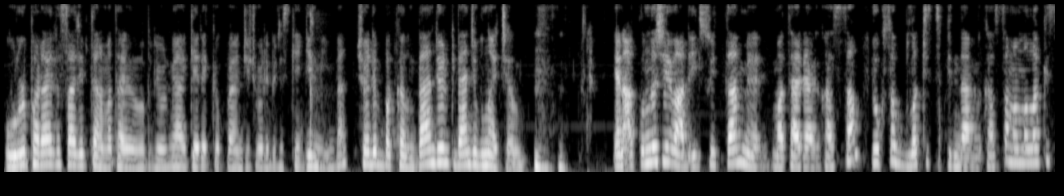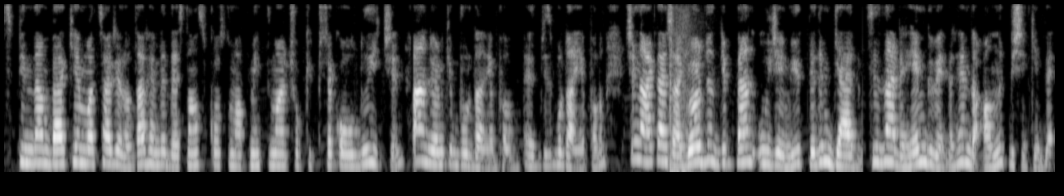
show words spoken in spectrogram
Uğurlu parayla sadece bir tane materyal alabiliyorum. Ya gerek yok bence. Hiç öyle bir riske girmeyeyim ben. Şöyle bir bakalım. Ben diyorum ki bence bunu açalım. Yani aklımda şey vardı. X-Suite'den mi materyal kassam yoksa Lucky Spin'den mi kassam ama Lucky Spin'den belki hem materyal atar hem de destansı kostüm atma ihtimali çok yüksek olduğu için ben diyorum ki buradan yapalım. Evet biz buradan yapalım. Şimdi arkadaşlar gördüğünüz gibi ben UC'mi yükledim geldim. Sizler de hem güvenilir hem de anlık bir şekilde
